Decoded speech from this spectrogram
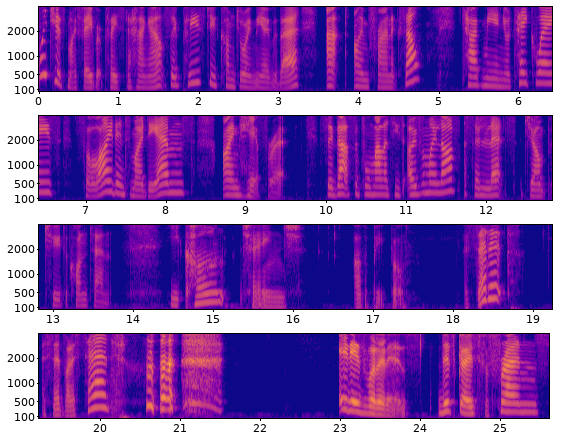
which is my favourite place to hang out. So please do come join me over there at I'm Fran Excell. Tag me in your takeaways, slide into my DMs. I'm here for it. So that's the formalities over, my love. So let's jump to the content. You can't change other people. I said it. I said what I said. it is what it is. This goes for friends,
